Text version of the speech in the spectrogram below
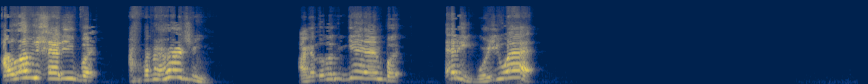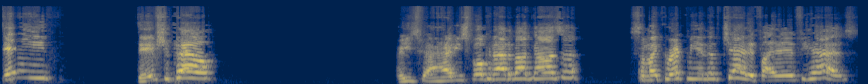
I love you, Eddie, but I haven't heard you. I gotta look again, but Eddie, where you at? Dave, Dave Chappelle. Are you have you spoken out about Gaza? Somebody correct me in the chat if I if he has.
